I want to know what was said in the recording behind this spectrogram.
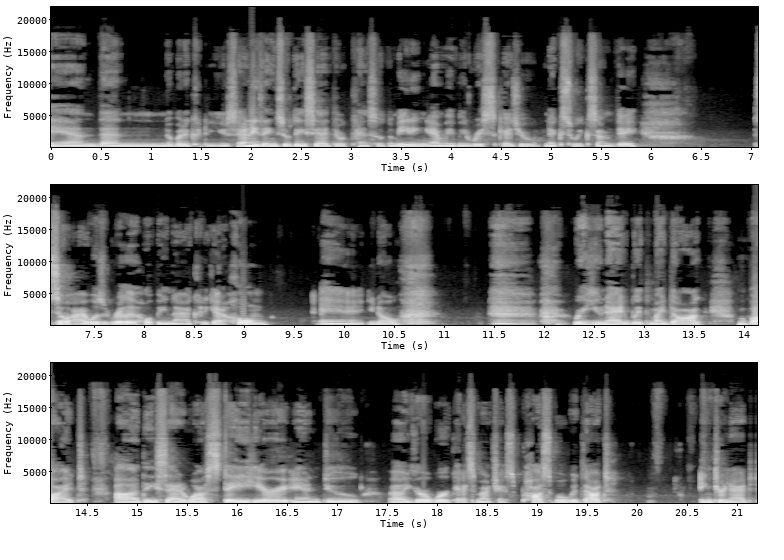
and then nobody could use anything, so they said they would cancel the meeting and maybe reschedule next week someday. So I was really hoping that I could get home and you know reunite with my dog, but uh, they said, "Well, stay here and do uh, your work as much as possible without internet."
